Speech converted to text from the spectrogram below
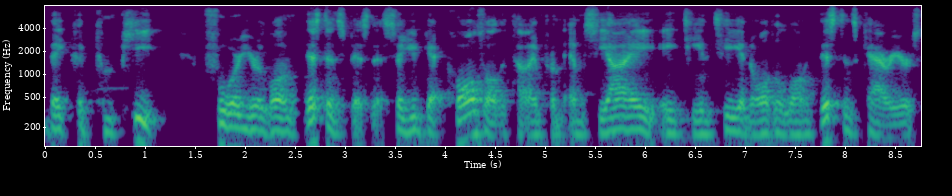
they could compete for your long distance business. So you'd get calls all the time from MCI, AT&T, and all the long distance carriers.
